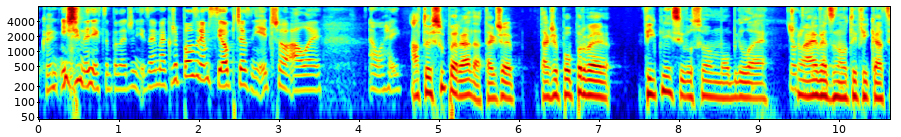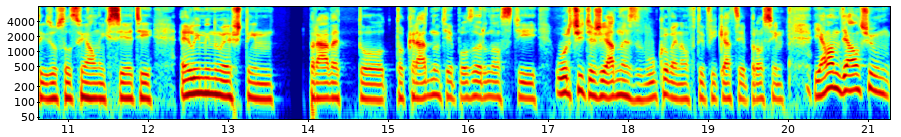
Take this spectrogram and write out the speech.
okay. nič iné nechcem povedať, že nezaujíma. Akože pozriem si občas niečo, ale, ale hej. A to je super rada, takže, takže poprvé vypni si vo svojom mobile čo najviac notifikácií zo sociálnych sietí, eliminuješ tým práve to, to kradnutie pozornosti, určite žiadne zvukové notifikácie, prosím. Ja mám ďalšiu,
